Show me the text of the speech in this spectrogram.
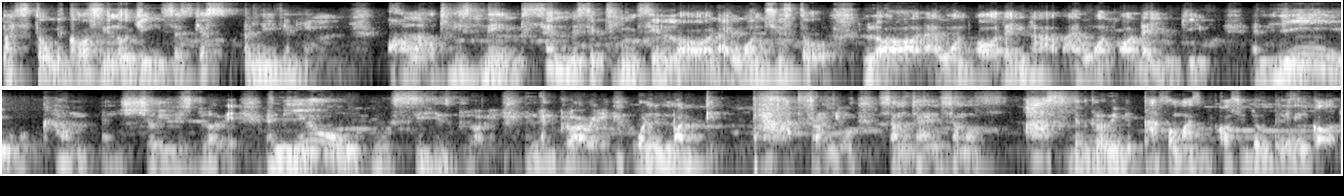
But still, because you know Jesus, just believe in him call out his name, send message to him, say, Lord, I want you still. Lord, I want all that you have. I want all that you give. And he will come and show you his glory. And you will see his glory. And the glory will not depart from you. Sometimes some of Ask the glory depart from us because you don't believe in God.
